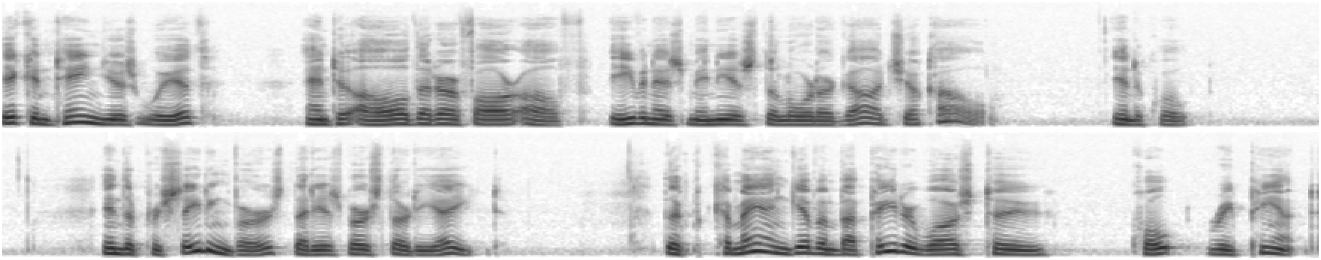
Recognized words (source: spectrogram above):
It continues with, and to all that are far off, even as many as the Lord our God shall call. End of quote. In the preceding verse, that is verse 38, the command given by Peter was to, quote, repent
